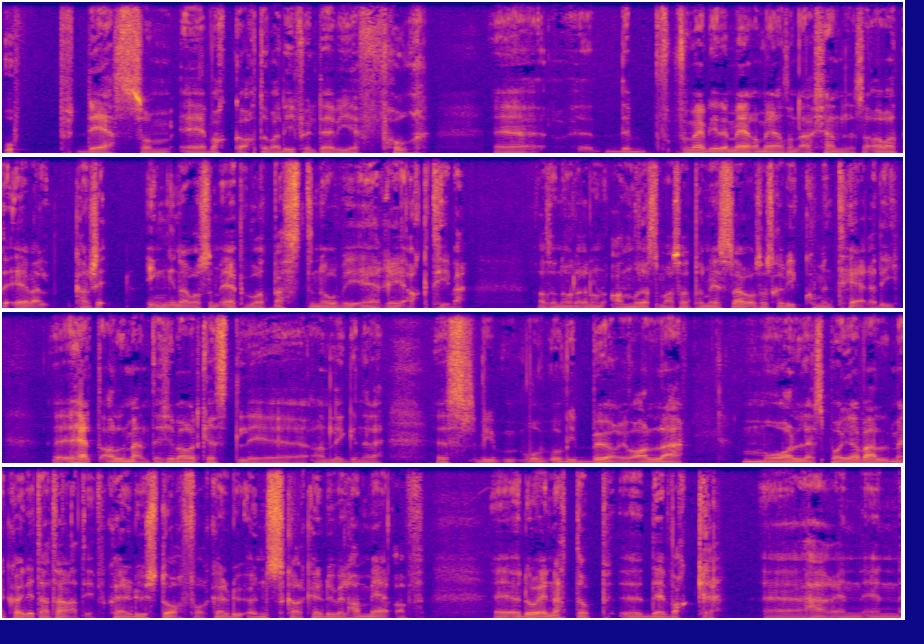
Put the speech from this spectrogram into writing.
opp det som er vakkert og verdifullt, det vi er for det, For meg blir det mer og mer en sånn erkjennelse av at det er vel kanskje ingen av oss som er på vårt beste når vi er reaktive. Altså når det er noen andre som har satt premisser, og så skal vi kommentere de. Helt allment, ikke bare et kristelig anliggende. anliggende. Vi, og, og vi bør jo alle måles på ja vel, men hva er ditt alternativ? Hva er det du står for? Hva er det du ønsker? Hva er det du vil ha mer av? Eh, og Da er nettopp eh, det vakre her en, en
